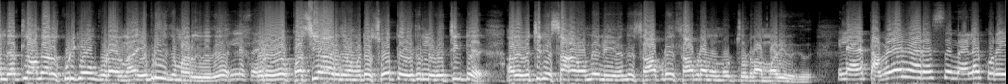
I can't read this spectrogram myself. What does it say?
அந்த இடத்துல வந்து அதை குடிக்கவும் கூடாதுன்னா எப்படி இருக்க மாதிரி இருக்குது. ஒரு பசியா இருக்கிறவங்ககிட்ட சோத்தை எதிரில் வச்சுக்கிட்டு அதை வச்சுட்டு சா வந்து நீ வந்து சாப்பிடு சாப்பிடாம சொல்ற மாதிரி இருக்குது. இல்ல தமிழக அரசு மேல குறை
